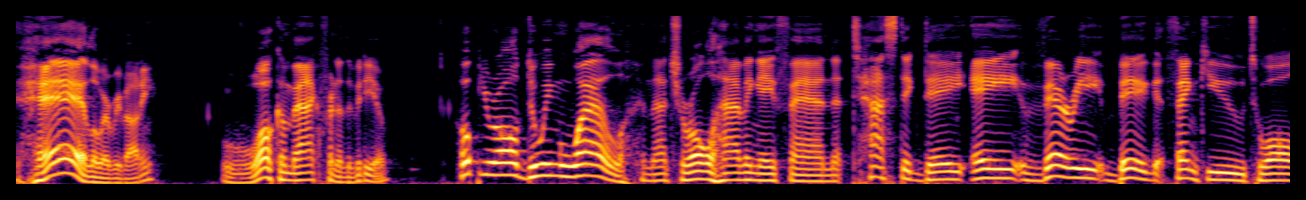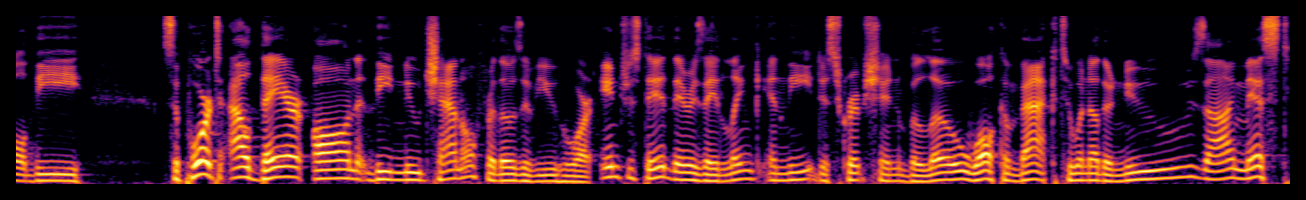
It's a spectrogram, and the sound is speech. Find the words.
Hello, everybody. Welcome back for another video. Hope you're all doing well and that you're all having a fantastic day. A very big thank you to all the support out there on the new channel. For those of you who are interested, there is a link in the description below. Welcome back to another news I missed,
